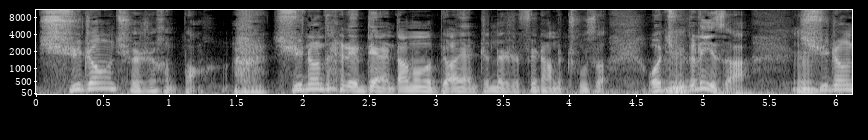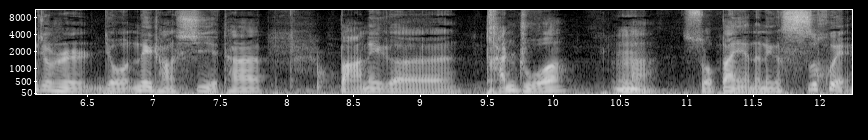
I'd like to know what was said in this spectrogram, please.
徐峥确实很棒。徐峥在这个电影当中的表演真的是非常的出色。我举个例子啊，徐峥就是有那场戏，他把那个谭卓啊。所扮演的那个思慧，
